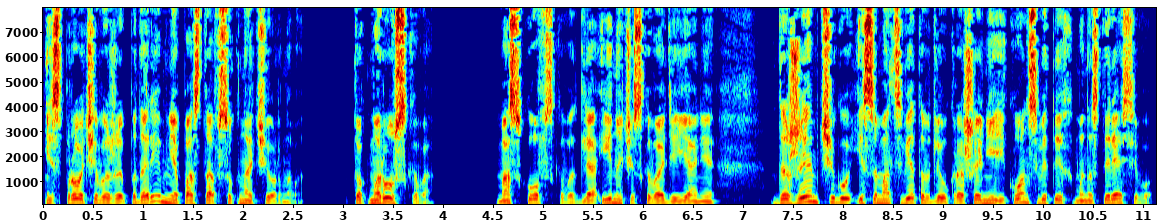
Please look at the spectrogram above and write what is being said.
Из прочего же подари мне постав сукна черного, токма русского, московского, для иноческого одеяния, да жемчугу и самоцветов для украшения икон святых монастыря сего,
